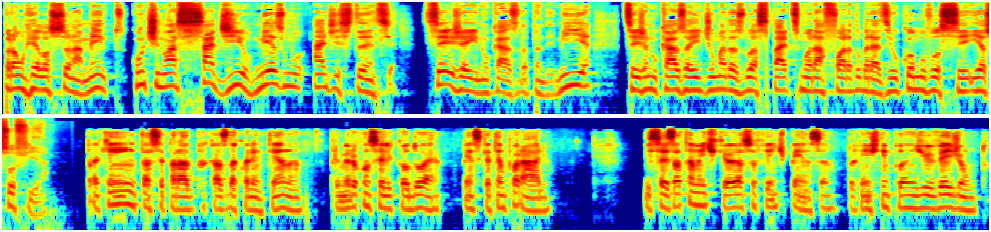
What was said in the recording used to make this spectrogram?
para um relacionamento continuar sadio, mesmo à distância? Seja aí no caso da pandemia, seja no caso aí de uma das duas partes morar fora do Brasil, como você e a Sofia. Para quem está separado por causa da quarentena, o primeiro conselho que eu dou é: pense que é temporário. Isso é exatamente o que eu e a Sofia a gente pensa, porque a gente tem plano de viver junto.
